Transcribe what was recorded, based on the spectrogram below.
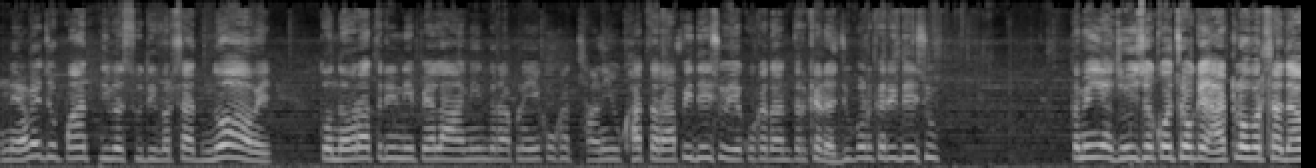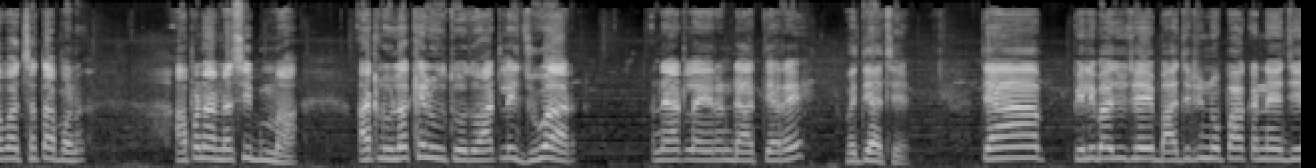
અને હવે જો પાંચ દિવસ સુધી વરસાદ ન આવે, તો નવરાત્રિની પહેલાં આની અંદર આપણે એક વખત છાણિયું ખાતર આપી દઈશું, એક વખત આંતરખેડ હજુ પણ કરી દઈશું. તમે અહીંયા જોઈ શકો છો કે આટલો વરસાદ આવવા છતાં પણ આપણા નસીબમાં આટલું લખેલું હતું તો આટલી જુવાર અને આટલા એરંડા અત્યારે વધ્યા છે. ત્યાં પેલી બાજુ છે બાજરીનો પાક અને જે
